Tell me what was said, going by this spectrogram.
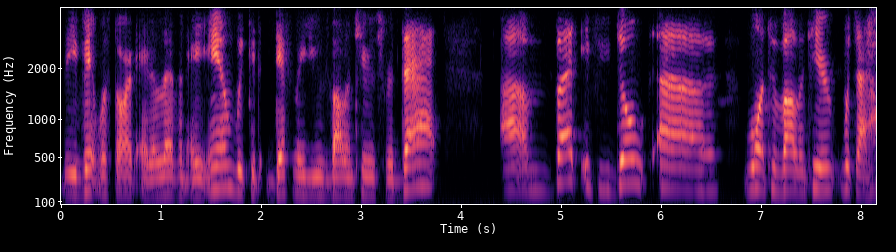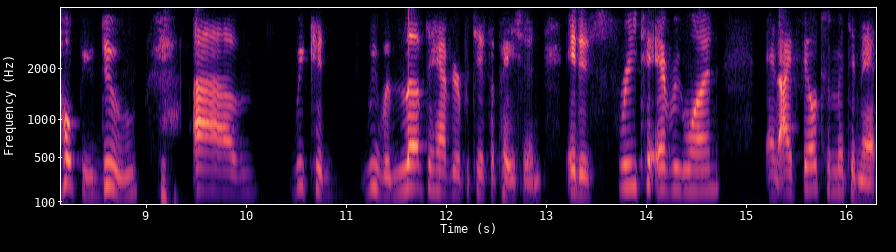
The event will start at 11 a.m. We could definitely use volunteers for that. Um, but if you don't uh, want to volunteer, which I hope you do, um, we could we would love to have your participation. It is free to everyone. And I failed to mention that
